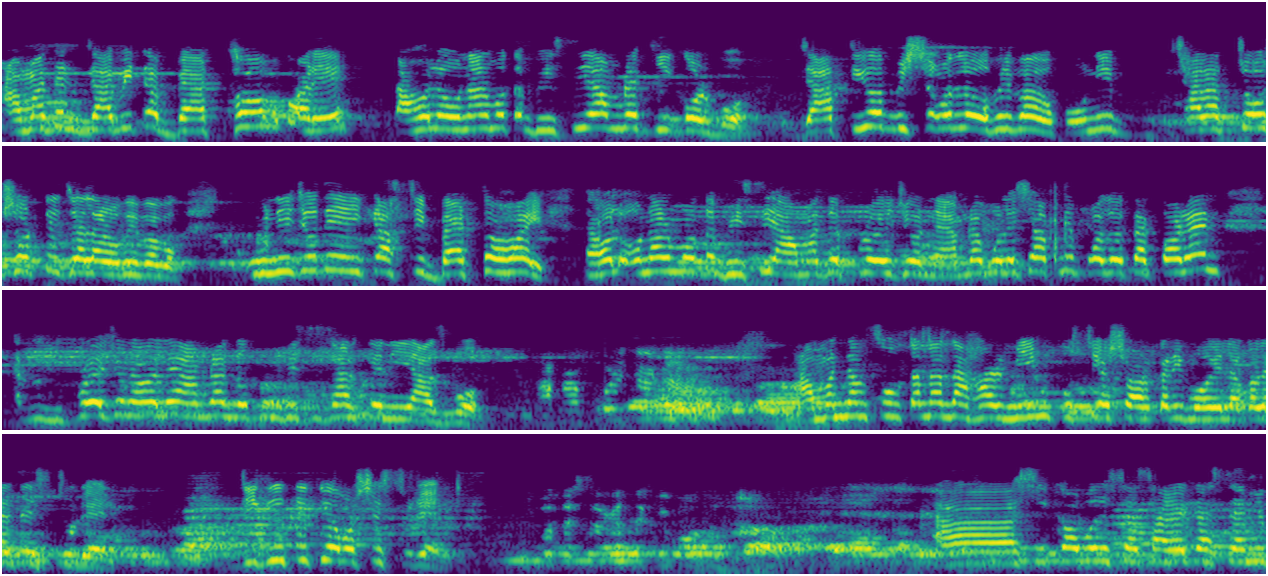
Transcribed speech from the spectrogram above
আমাদের দাবিটা ব্যর্থ করে, তাহলে ওনার মতো ভিসি আমরা কি করব? জাতীয় বিশ্ববিদ্যালয়ের অভিভাবক উনি সারা চৌষট্টি জেলার অভিভাবক উনি যদি এই কাজটি ব্যর্থ হয় তাহলে ওনার মতো ভিসি আমাদের প্রয়োজন নেই। আমরা বলেছি আপনি পদত্যাগ করেন প্রয়োজন হলে আমরা নতুন ভিসি স্যারকে নিয়ে আসব। আমার নাম সুলতানা নাহার মিম কুষ্টিয়া সরকারি মহিলা কলেজের স্টুডেন্ট। ডিগ্রি তৃতীয় বর্ষের স্টুডেন্ট। শিক্ষা উপদেষ্টা স্যারের কাছে আমি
